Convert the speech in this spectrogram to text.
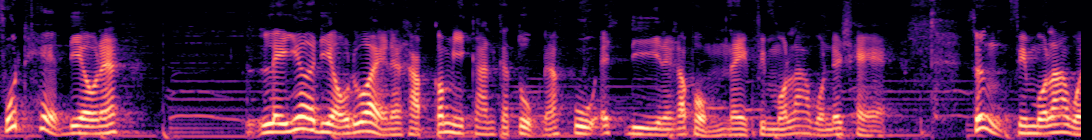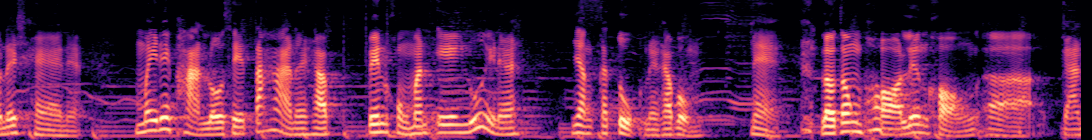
ฟุตเทจเดียวนะเลเยอร์เดียวด้วยนะครับ ก็มีการกระตุกนะ Full HD นะครับผมใน Filmora Wondershare ซึ่ง Filmora Wondershare เนี่ยไม่ได้ผ่าน Rosetta นะครับ เป็นของมันเองด้วยนะ ยังกระตุกนะครับผม แน่เราต้องพอเรื่องของอการ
